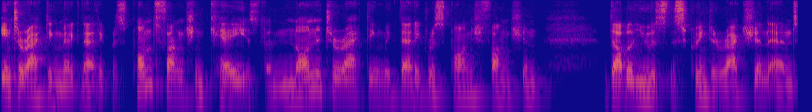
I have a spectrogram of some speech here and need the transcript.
interacting magnetic response function. K is the non-interacting magnetic response function. W is the screen direction. And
